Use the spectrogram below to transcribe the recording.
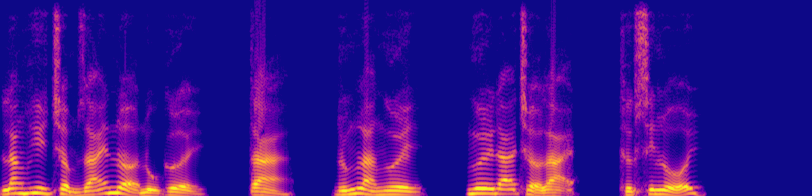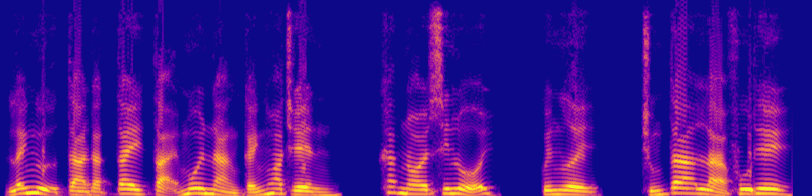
Lăng Hy chậm rãi nở nụ cười, ta, đúng là ngươi, ngươi đã trở lại, thực xin lỗi. Lãnh ngự ta đặt tay tại môi nàng cánh hoa trên, khác nói xin lỗi, quên ngươi, chúng ta là phu thê,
